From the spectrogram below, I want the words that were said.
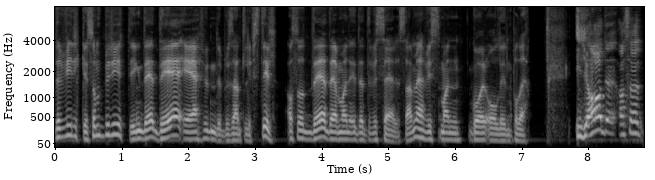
Det virker som bryting, det, det er 100 livsstil. Altså Det er det man identifiserer seg med hvis man går all in på det. Ja, det, altså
